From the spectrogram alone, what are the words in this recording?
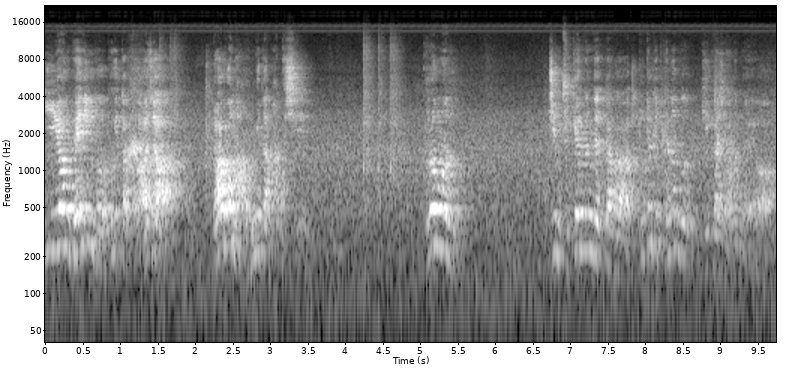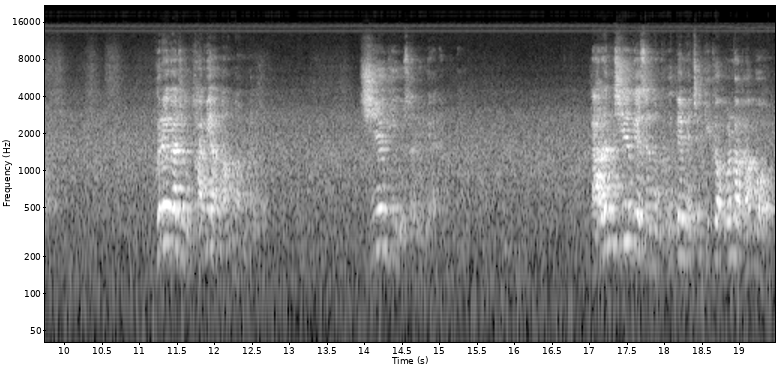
이형 배린 거 거기다 가자. 라고 나옵니다 반드시. 그러면 지금 죽겠는 데다가 두들기 패는 거기까지 하는 거예요. 그래가지고 답이 안 나온단 말이죠. 지역이 아닙니 지역에서는 그것 때문에 전기가 올라가고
